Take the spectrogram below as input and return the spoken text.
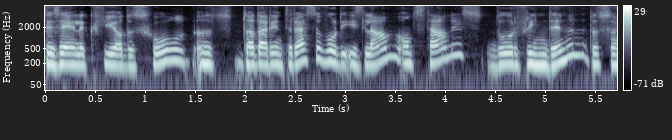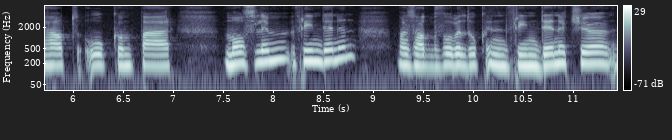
Het is eigenlijk via de school dat daar interesse voor de islam ontstaan is door vriendinnen. Dus ze had ook een paar moslimvriendinnen. Maar ze had bijvoorbeeld ook een vriendinnetje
